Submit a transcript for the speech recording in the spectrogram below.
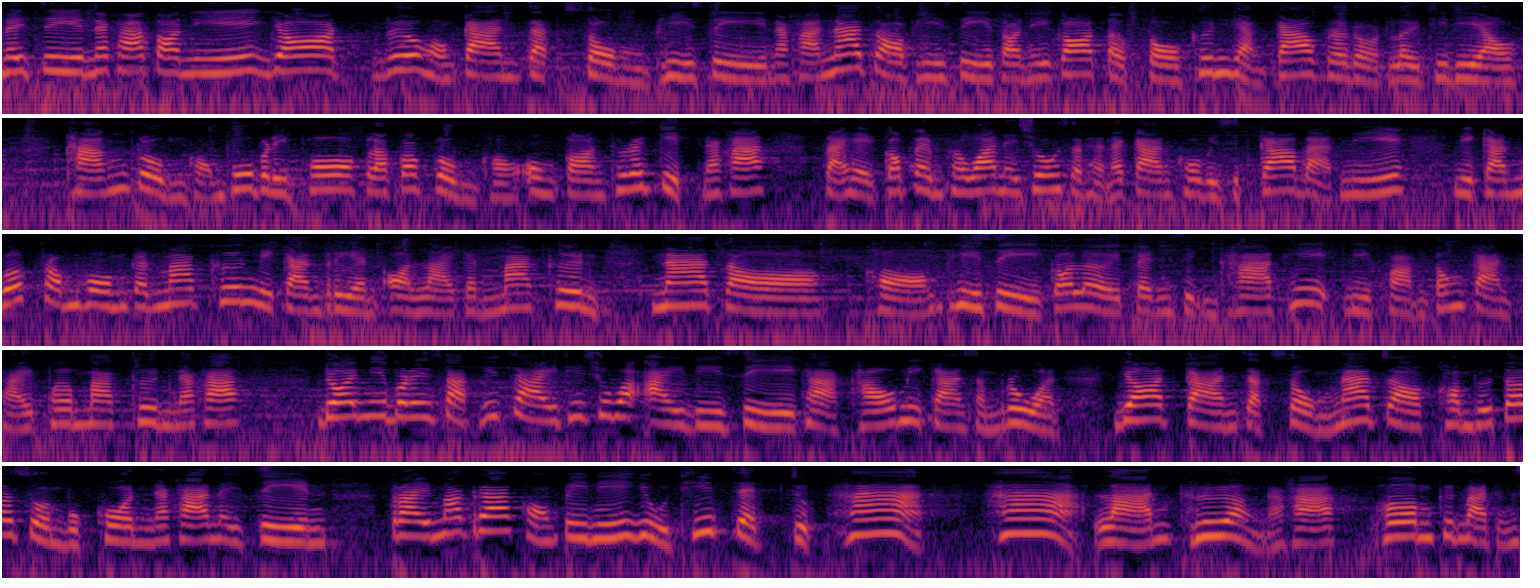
ในจีนนะคะตอนนี้ยอดเรื่องของการจัดส่ง PC นะคะหน้าจอ PC ตอนนี้ก็เติบโตขึ้นอย่างก้าวกระโดดเลยทีเดียว ทั้งกลุ่มของผู้บริโภค แล้วก็กลุ่มขององค์กรธุรกิจนะคะสาเหตุก็เป็นเพราะว่าในช่วงสถานการณ์โควิด -19 แบบนี้ มีการ work from home กันมากขึ้น มีการเรียนออนไลน์กันมากขึ้น หน้าจอของ PC ก็เลยเป็นสินค้าที่มีความต้องการใช้เพิ่มมากขึ้นนะคะ โดยมีบริษัทวิจัยที่ชื่อว่า IDC ค่ะ เขามีการสำรวจยอดการจัดส่งหน้าจอคอมพิวเตอร์ส่วนบุคคลนะคะ ในจีน ไตรมาสแรกของปีนี้อยู่ที่ 7.55 ล้านเครื่องนะคะ เพิ่มขึ้นมาถึง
